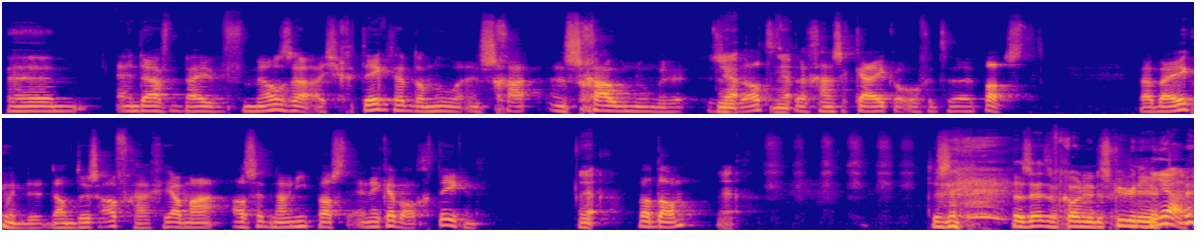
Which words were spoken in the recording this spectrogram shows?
hè. En daarbij vermelden ze, als je getekend hebt, dan noemen we een, scha- een schouw noemen ze Ja, dat. ja. Dan gaan ze kijken of het eh, past. Waarbij ik me dan dus afvraag, ja, maar als het nou niet past en ik heb al getekend. Ja. Wat dan? Ja. Dus, Dan zetten we gewoon in de schuur neer. ja.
